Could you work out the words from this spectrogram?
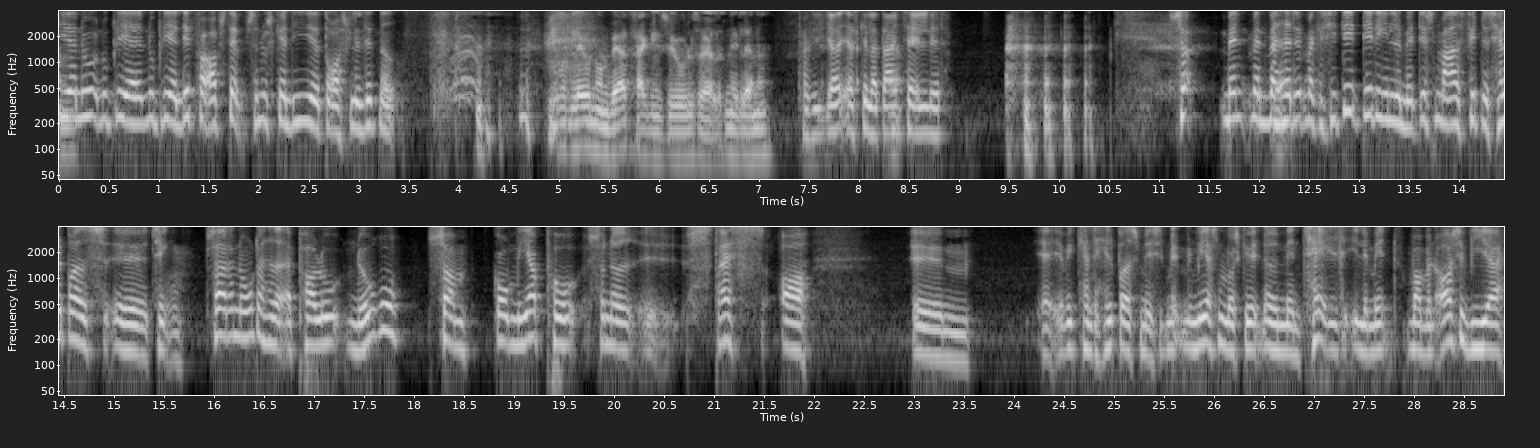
siger, nu, nu, bliver jeg, nu bliver jeg lidt for opstemt, så nu skal jeg lige uh, drosle lidt ned. du må lave nogle vejrtrækningsøvelser eller sådan et eller andet. Præcis, jeg, jeg skal lade dig ja. tale lidt. så, men, men hvad ja. hedder det? Man kan sige, det, det er det ene element. Det er sådan meget fitness helbreds øh, ting. Så er der nogen, der hedder Apollo Neuro, som går mere på sådan noget øh, stress og øh, jeg vil ikke kalde det helbredsmæssigt, men, men mere sådan måske noget mentalt element, hvor man også via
